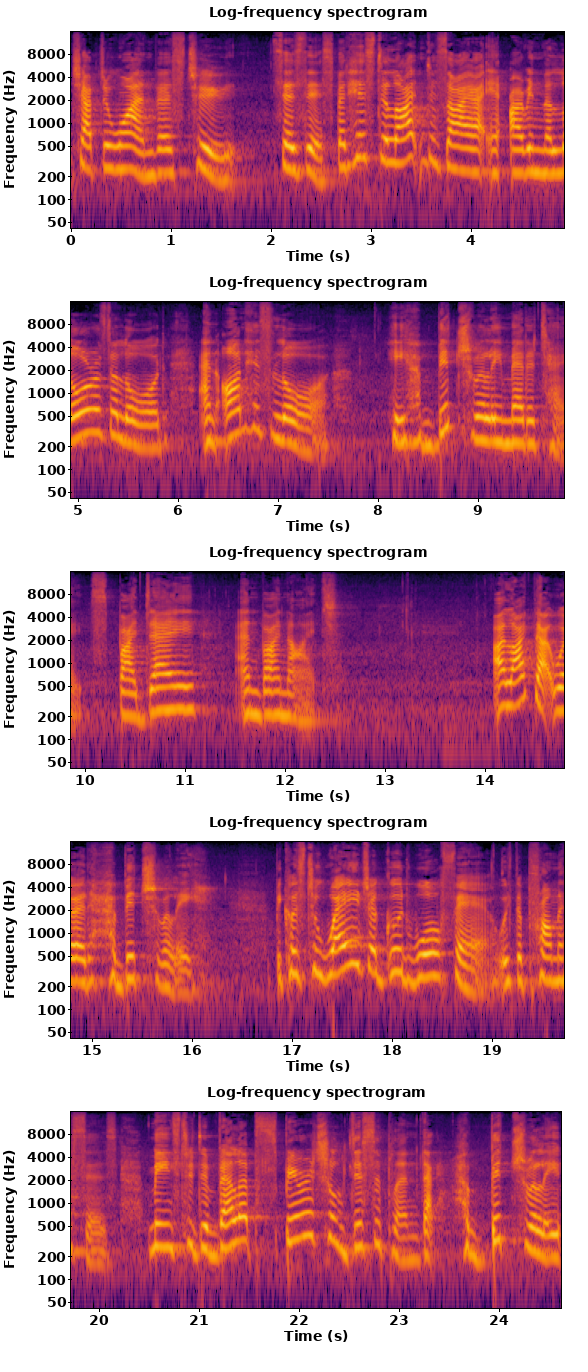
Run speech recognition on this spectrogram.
chapter 1, verse 2 says this But his delight and desire are in the law of the Lord, and on his law he habitually meditates by day and by night. I like that word habitually because to wage a good warfare with the promises means to develop spiritual discipline that habitually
